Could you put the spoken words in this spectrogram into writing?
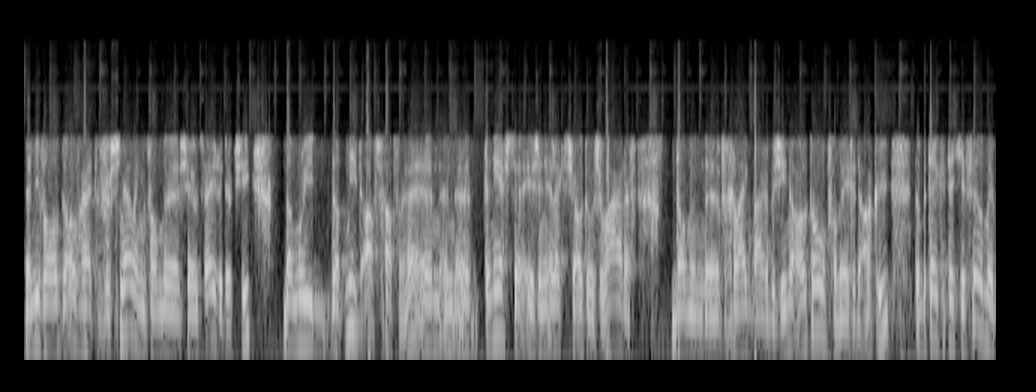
in ieder geval ook de overheid, de versnelling van de CO2-reductie. Dan moet je dat niet afschaffen. Hè. En, en, ten eerste is een elektrische auto zwaarder dan een uh, vergelijkbare benzineauto vanwege de accu. Dat betekent dat je veel meer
